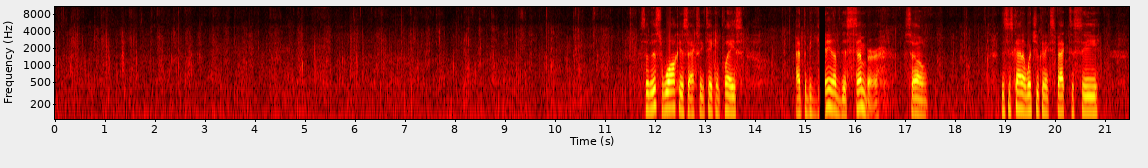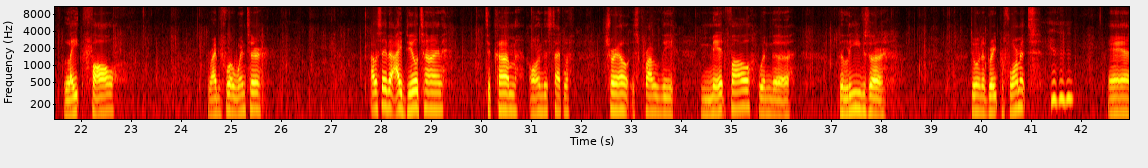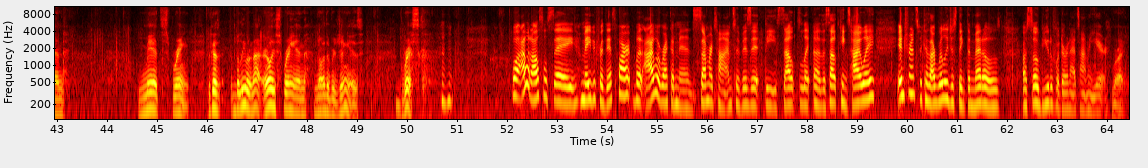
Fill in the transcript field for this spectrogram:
So this walk is actually taking place at the beginning of December. So this is kind of what you can expect to see late fall, right before winter. I would say the ideal time to come on this type of trail is probably mid fall when the the leaves are doing a great performance and mid spring because believe it or not early spring in northern virginia is brisk. Well, I would also say maybe for this part, but I would recommend summertime to visit the South uh, the South Kings Highway entrance because I really just think the meadows are so beautiful during that time of year. right.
